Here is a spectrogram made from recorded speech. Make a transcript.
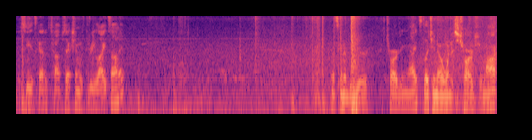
You'll see it's got a top section with three lights on it. That's gonna be your charging lights, let you know when it's charged or not.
